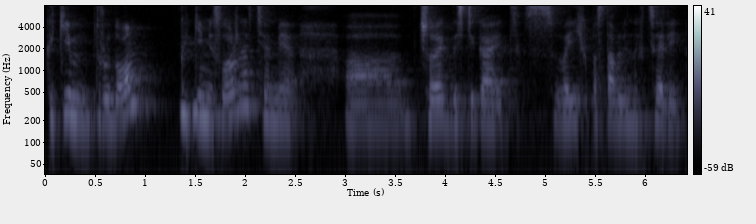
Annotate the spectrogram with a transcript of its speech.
каким трудом, какими сложностями а, человек достигает своих поставленных целей.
